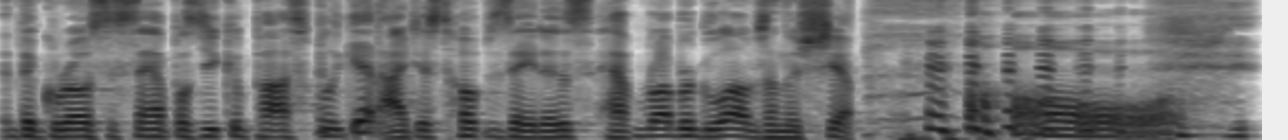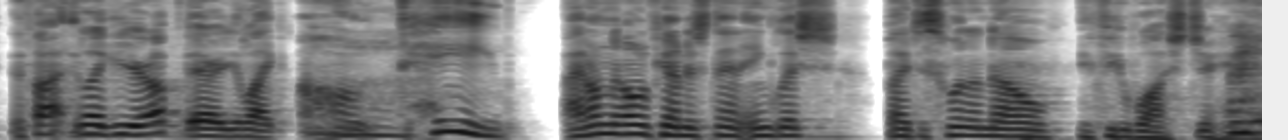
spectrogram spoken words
the grossest samples you could possibly get. I just hope Zetas have rubber gloves on the ship. Oh. If I like you're up there, you're like, oh hey, I don't know if you understand English, but I just want to know if you washed your hands.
